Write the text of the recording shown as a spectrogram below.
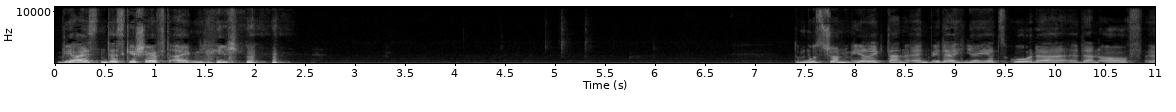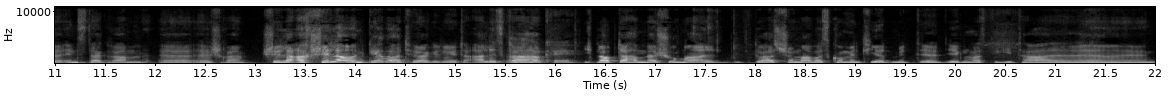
Wie heißt denn das Geschäft eigentlich? musst schon, Erik, dann entweder hier jetzt oder dann auf äh, Instagram äh, äh, schreiben. Schiller, ach, Schiller und Gebert Hörgeräte, alles klar. Ah, okay. Ich glaube, da haben wir schon mal, du hast schon mal was kommentiert mit äh, irgendwas digital, äh,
